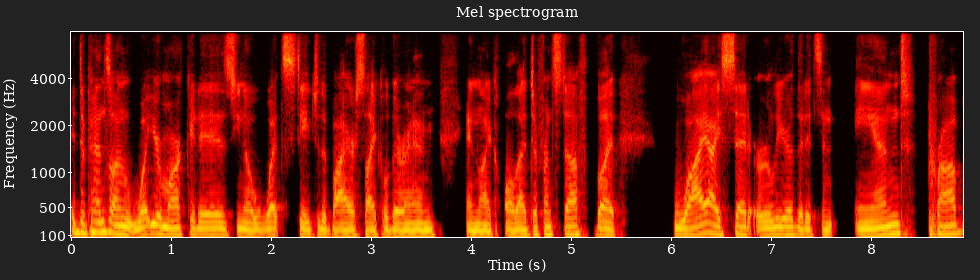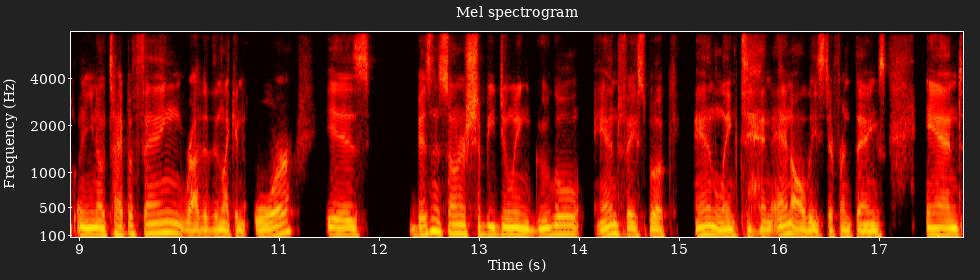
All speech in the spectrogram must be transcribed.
it depends on what your market is, you know, what stage of the buyer cycle they're in, and like all that different stuff. But why I said earlier that it's an and problem, you know, type of thing rather than like an or is business owners should be doing Google and Facebook and LinkedIn and all these different things. And,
